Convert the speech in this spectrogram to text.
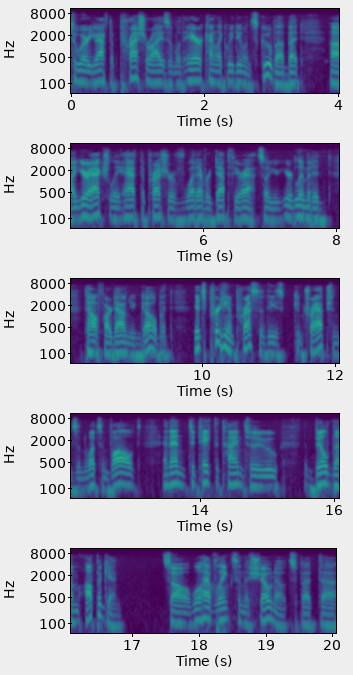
to where you have to pressurize them with air, kind of like we do in scuba, but uh, you're actually at the pressure of whatever depth you're at. So you're, you're limited to how far down you can go. But it's pretty impressive, these contraptions and what's involved. And then to take the time to build them up again. So we'll have links in the show notes, but uh,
